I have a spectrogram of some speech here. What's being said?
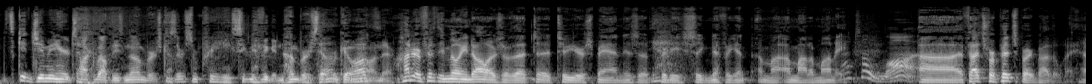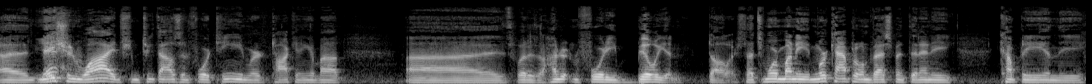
let's get Jim in here to talk about these numbers because there's some pretty significant numbers that were going Well, on there. 150 million dollars of that uh, two year span is a pretty significant amo- amount of money. That's a lot. Uh, if that's for Pittsburgh, by the way, uh, nationwide from 2014, we're talking about uh, what is it, 140 billion dollars. That's more money, more capital investment than any company in the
